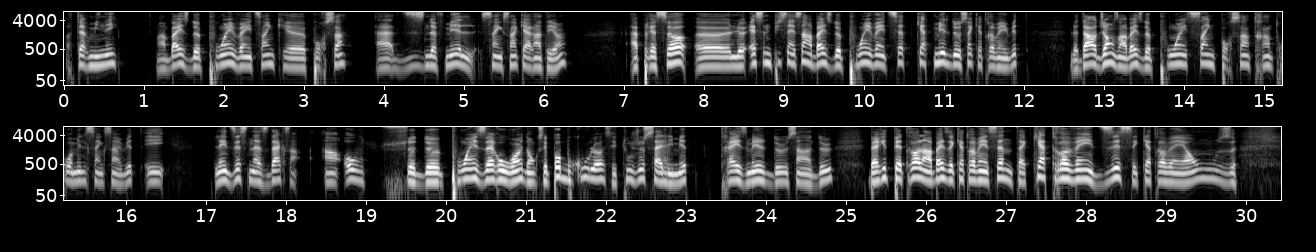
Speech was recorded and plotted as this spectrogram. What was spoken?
a terminé en baisse de 0,25% à 19 541. Après ça, euh, le SP 500 en baisse de 0,27, 4 288. Le Dow Jones en baisse de 0,5% 33 508. Et l'indice Nasdaq en, en hausse de 0,01. Donc, c'est pas beaucoup, là. C'est tout juste sa limite. 13 202. Baril de pétrole en baisse de 80 cents à 90 et 91.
